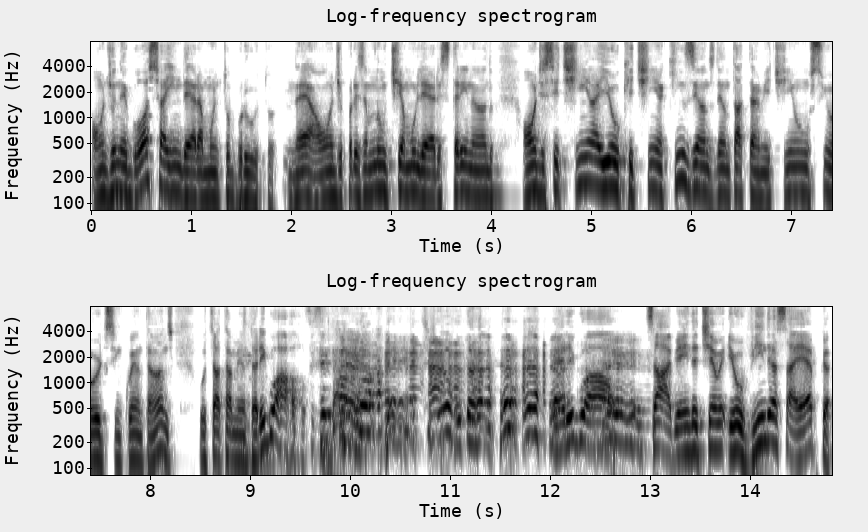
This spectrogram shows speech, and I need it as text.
onde o negócio ainda era muito bruto, né? Onde, por exemplo, não tinha mulheres treinando, onde se tinha eu que tinha 15 anos dentro do tatame e tinha um senhor de 50 anos, o tratamento era igual. Tá Era igual, sabe? Ainda tinha. Eu vim dessa época,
